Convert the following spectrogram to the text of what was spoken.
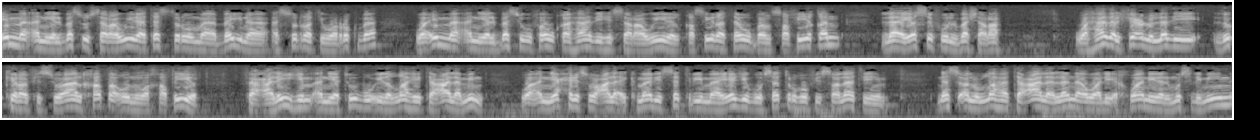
إما أن يلبسوا سراويل تستر ما بين السرة والركبة وإما أن يلبسوا فوق هذه السراويل القصيرة ثوبا صفيقا لا يصف البشرة وهذا الفعل الذي ذكر في السؤال خطأ وخطير فعليهم أن يتوبوا إلى الله تعالى منه وأن يحرصوا على إكمال ستر ما يجب ستره في صلاتهم نسأل الله تعالى لنا ولإخواننا المسلمين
